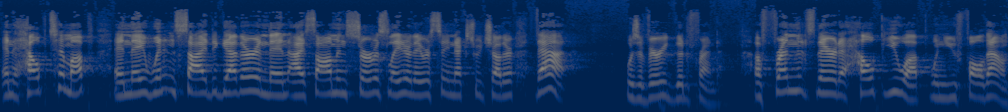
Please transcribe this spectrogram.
and helped him up, and they went inside together. And then I saw them in service later. They were sitting next to each other. That was a very good friend, a friend that's there to help you up when you fall down,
